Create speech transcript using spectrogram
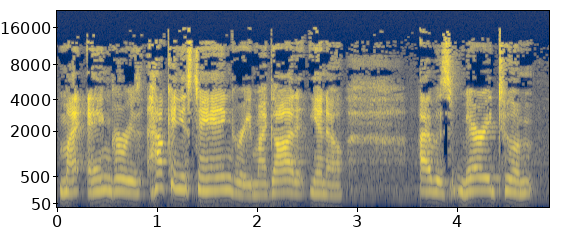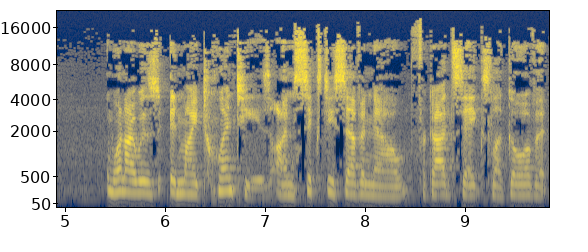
My anger is, how can you stay angry? My God, you know, I was married to him when I was in my 20s. I'm 67 now. For God's sakes, let go of it.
